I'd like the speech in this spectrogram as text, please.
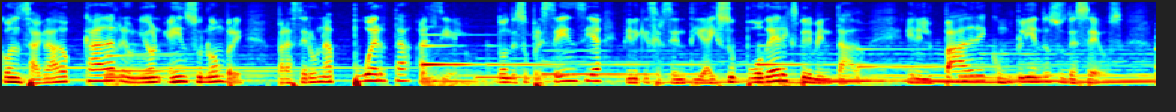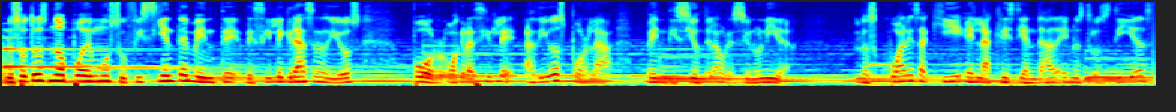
consagrado cada reunión en su nombre para ser una puerta al cielo, donde su presencia tiene que ser sentida y su poder experimentado en el Padre cumpliendo sus deseos. Nosotros no podemos suficientemente decirle gracias a Dios por o agradecerle a Dios por la bendición de la oración unida, los cuales aquí en la cristiandad en nuestros días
